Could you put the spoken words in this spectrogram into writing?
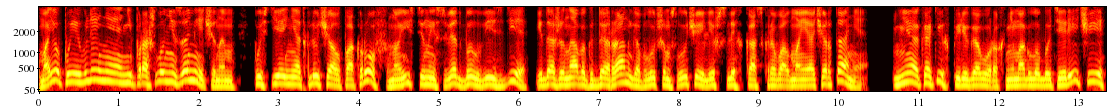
Мое появление не прошло незамеченным, пусть я и не отключал покров, но истинный свет был везде, и даже навык Д-ранга в лучшем случае лишь слегка скрывал мои очертания. Ни о каких переговорах не могло быть и речи,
